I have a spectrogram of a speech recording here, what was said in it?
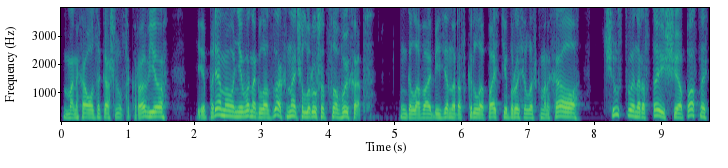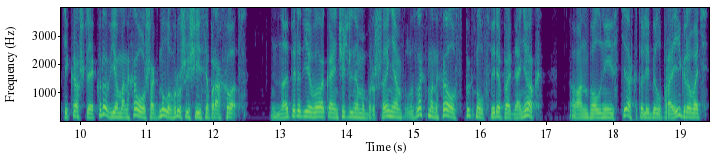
Манхао закашлялся кровью, и прямо у него на глазах начал рушиться выход. Голова обезьяны раскрыла пасть и бросилась к Манхао. Чувствуя нарастающую опасность и кашляя кровью, Манхао шагнул в рушащийся проход. Но перед его окончательным обрушением в глазах Манхао вспыхнул свирепый огонек. Он был не из тех, кто любил проигрывать.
